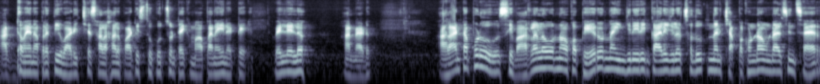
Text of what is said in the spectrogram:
అర్థమైన ప్రతి వాడిచ్చే సలహాలు పాటిస్తూ కూర్చుంటే మా పని అయినట్టే. వెళ్ళేళ్ళు అన్నాడు. అలాంటప్పుడు శివార్లలో ఉన్న ఒక పేరున్న ఇంజనీరింగ్ కాలేజీలో చదువుతుందని చెప్పకుండా ఉండాల్సింది సార్.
